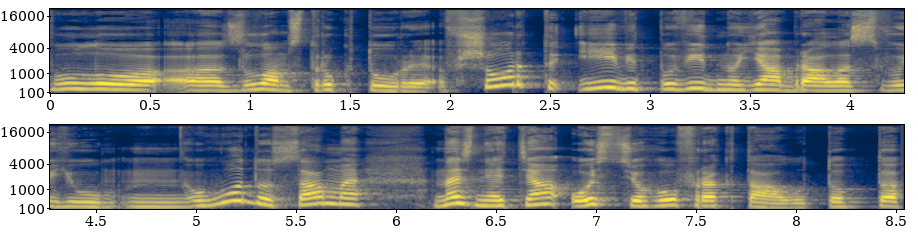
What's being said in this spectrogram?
було е, злом структури в шорт, і відповідно я брала свою угоду саме на зняття ось цього фракталу. Тобто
